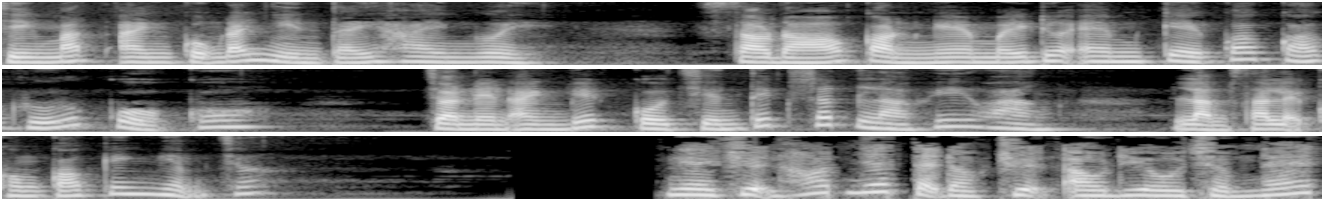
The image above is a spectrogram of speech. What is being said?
Chính mắt anh cũng đã nhìn thấy hai người. Sau đó còn nghe mấy đứa em kể qua quá khứ của cô. cho nên anh biết cô chiến tích rất là huy hoàng, làm sao lại không có kinh nghiệm chứ? Nghe chuyện hot nhất tại đọc truyện audio.net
